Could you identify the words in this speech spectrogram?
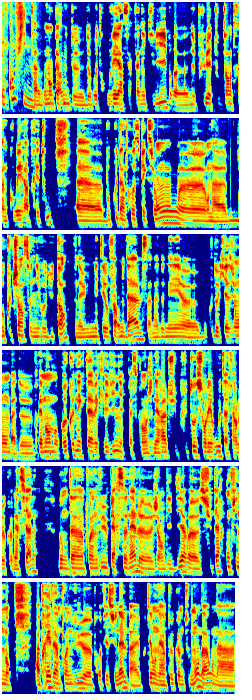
le confinement Ça a vraiment permis de, retrouver un certain équilibre, euh, ne plus être tout le temps en train de courir après tout. Euh, beaucoup d'introspection, euh, on a beaucoup de chance au niveau du temps. On a eu une météo formidable, ça m'a donné euh, beaucoup d'occasions bah, de vraiment me reconnecter avec les vignes, parce qu'en général, je suis plutôt sur les routes à faire le commercial. Donc d'un point de vue personnel, euh, j'ai envie de dire euh, super confinement. Après, d'un point de vue euh, professionnel, bah écoutez, on est un peu comme tout le monde. Hein. On a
